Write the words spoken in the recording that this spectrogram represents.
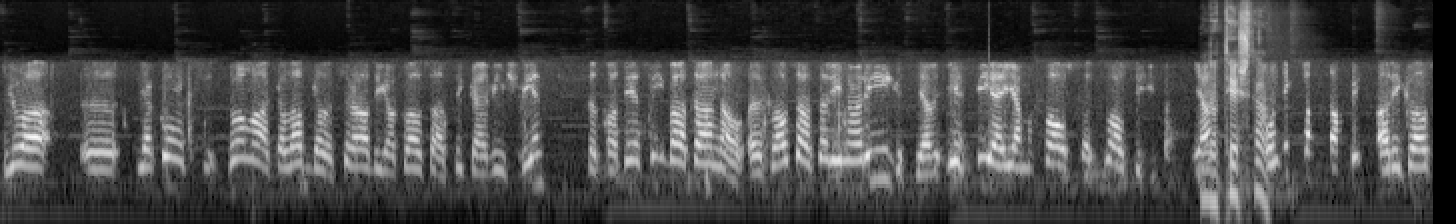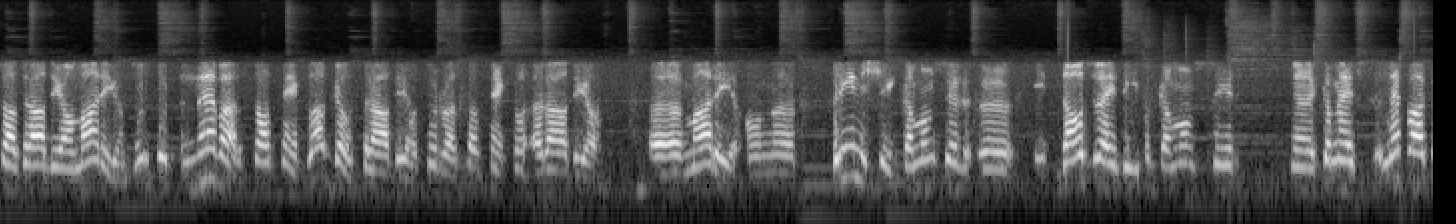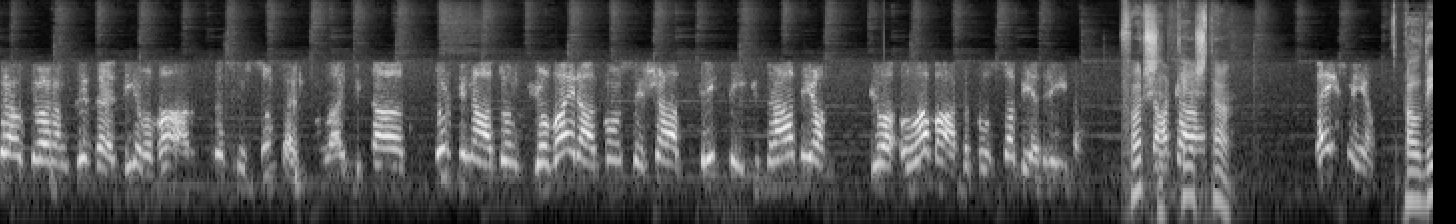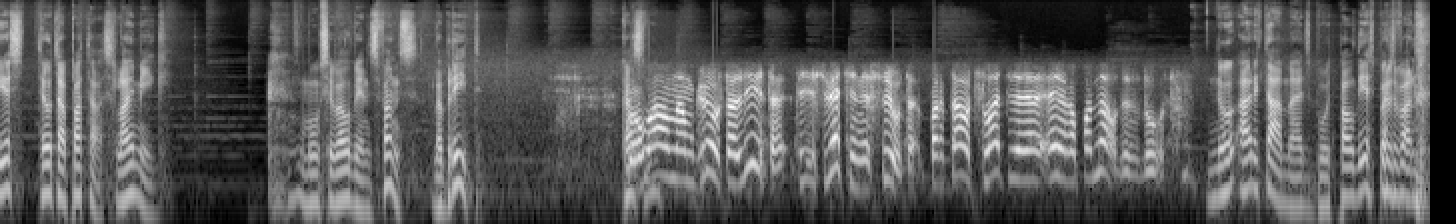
Jo, uh, ja kungs domā, ka Latgales radio klausās tikai viņš viens, tad patiesībā tā nav. Uh, klausās arī no Rīgas, ja ir pieejama klausa, klausība. Ja? Nu, tieši tā. Un tik labi arī klausās radio Mariju. Un tur, kur nevar sasniegt Latgales radio, tur var sasniegt radio uh, Marija. Un uh, brīnišķīgi, ka mums ir uh, daudzveidība, ka mums ir uh, ka mēs nepārtraukti varam dzirdēt Dieva vārdu. Tas ir super, lai tik tā turpinātu, un jo vairāk mums ir šāds kristīgs radio, jo labāka būs sabiedrība. Forši, Tā kā- tieši tā. Veiksmi jums! Paldies, tev tāpatās, laimīgi. Mums ir vēl viens zvans. Labrīt! Kur valnām grūta līta, tīs vecini silta, par daudz Latvijā Eiropa naudas dot. Nu, arī tā mēdz būt. Paldies par zvanu.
